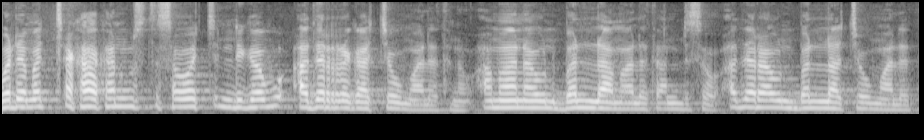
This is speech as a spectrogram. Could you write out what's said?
ወደ መጨካከን ውስጥ ሰዎች እንዲገቡ አደረጋቸው ማለት ነው። አማናውን በላ ማለት አንድ ሰው አደራውን በላቸው ማለት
